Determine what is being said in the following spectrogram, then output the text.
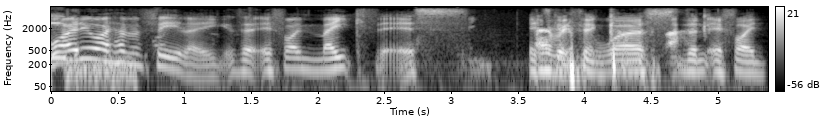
why do I have a feeling that if I make this, it's going to be worse than if I don't?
